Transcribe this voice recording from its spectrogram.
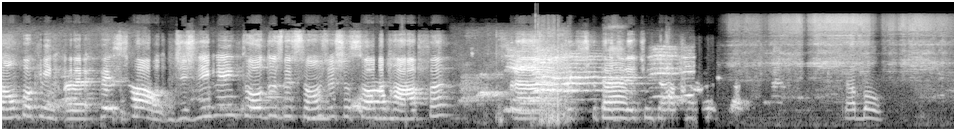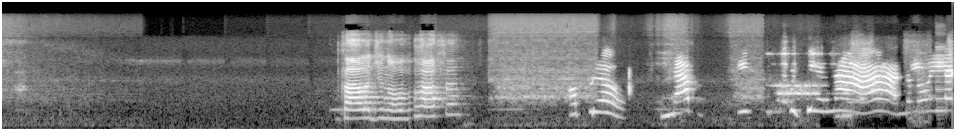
Só um pouquinho. É, pessoal, desliguem todos os sons, deixa só a Rafa para escutar Tá. direitinho que a Rafa. Tá bom. Fala de novo, Rafa. Ó, Pro, na, porque na A não ia,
